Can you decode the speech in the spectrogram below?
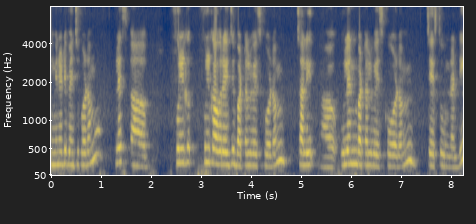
ఇమ్యూనిటీ పెంచుకోవడము ప్లస్ ఫుల్ ఫుల్ కవరేజ్ బట్టలు వేసుకోవడం చలి ఉలెన్ బట్టలు వేసుకోవడం చేస్తూ ఉండండి.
